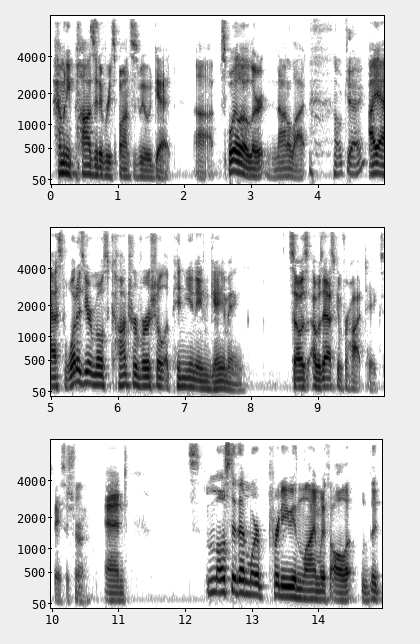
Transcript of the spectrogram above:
how many positive responses we would get. Uh, spoiler alert, not a lot. okay. I asked, what is your most controversial opinion in gaming? So I was, I was asking for hot takes, basically. Sure. And most of them were pretty in line with all the,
